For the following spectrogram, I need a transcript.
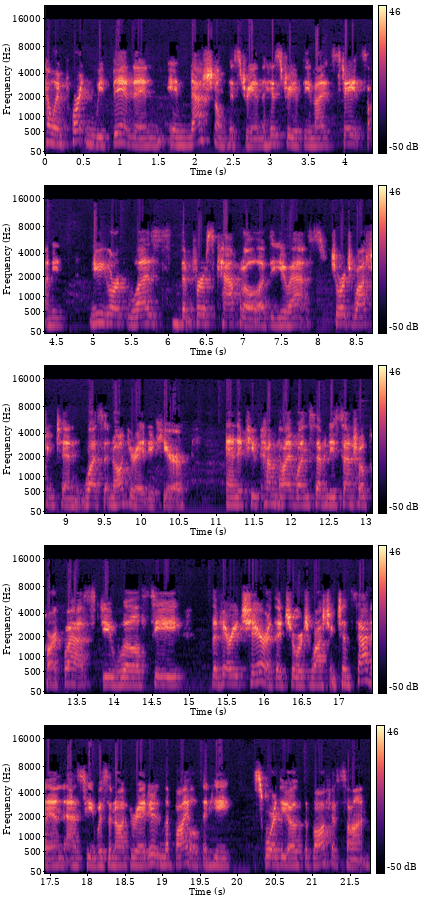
how important we've been in in national history and the history of the United States. I mean. New York was the first capital of the U.S. George Washington was inaugurated here and if you come by 170 Central Park West, you will see the very chair that George Washington sat in as he was inaugurated and the Bible that he swore the oath of office on.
